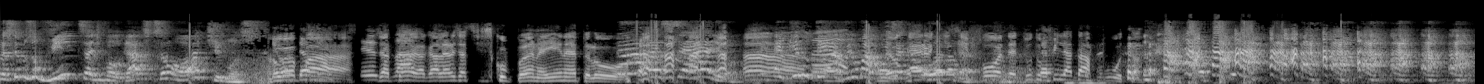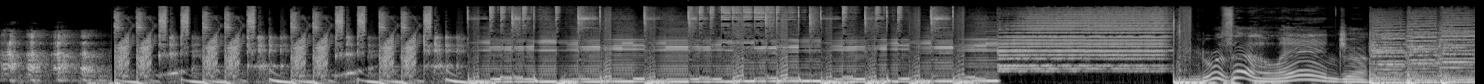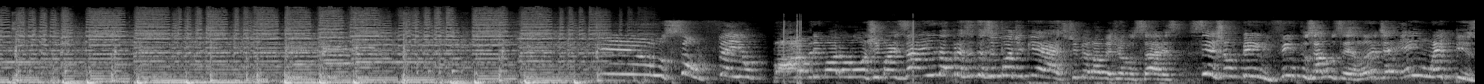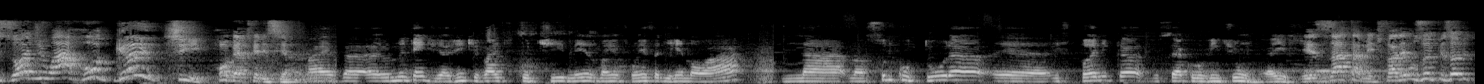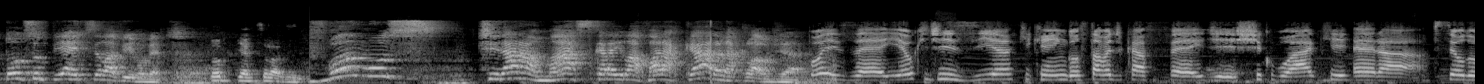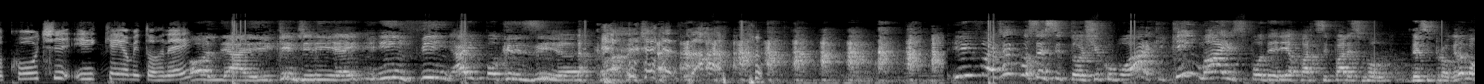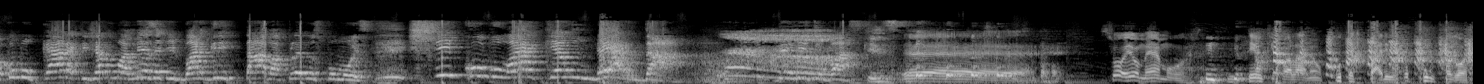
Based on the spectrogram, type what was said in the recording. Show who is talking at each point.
Speaker 1: nós temos ouvintes advogados que são ótimos.
Speaker 2: Opa! Já tá, a galera já se desculpando aí, né? Pelo.
Speaker 1: Não, é sério! é que não tem a ver uma coisa
Speaker 2: Eu
Speaker 1: com a
Speaker 2: quero que se foda, é tudo filha da puta.
Speaker 3: Luzerlândia.
Speaker 1: Podcast. Meu nome é Diogo Salles. Sejam bem-vindos à Luzerlândia em um episódio arrogante, Roberto Feliciano.
Speaker 4: Mas ah, eu não entendi. A gente vai discutir mesmo a influência de Renoir na, na subcultura eh, hispânica do século XXI. É isso?
Speaker 1: Exatamente, faremos um episódio todo sobre Pierre de Selavi, Roberto.
Speaker 4: Todo você lá viu.
Speaker 1: Vamos tirar a máscara e lavar a cara, Ana Cláudia.
Speaker 5: Pois é, e eu que dizia que quem gostava de café e de Chico Buarque era pseudocult e quem eu me tornei?
Speaker 1: Olha aí, quem diria, hein? Enfim, a hipocrisia, Ana Cláudia.
Speaker 5: Exato.
Speaker 1: E já que você citou Chico Buarque, quem mais poderia participar desse, desse programa como o cara que já numa mesa de bar gritava a plenos pulmões: Chico Buarque é um merda! Benito Vasquez.
Speaker 2: É. Sou eu mesmo. Não tenho o que falar, não. Puta que pariu, tô puto agora.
